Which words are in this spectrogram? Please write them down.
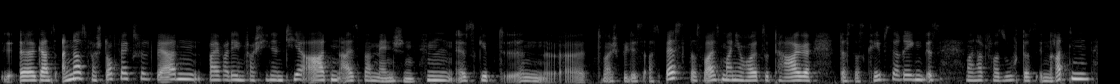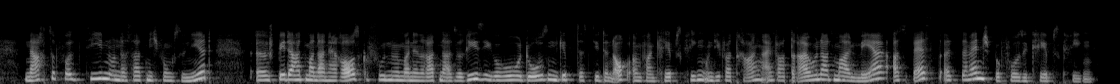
äh, ganz anders verstoffwechselt werden bei den verschiedenen Tierarten als beim Menschen. Hm, es gibt äh, zum Beispiel das Asbest, das weiß man ja heutzutage, dass das krebserregend ist. Man hat versucht, das in Ratten nachzuvollziehen und das hat nicht funktioniert. Äh, später hat man dann herausgefunden, wenn man den Ratten also riesige hohe Dosen gibt, dass die dann auch irgendwann Krebs kriegen und die vertragen einfach 300 Mal mehr Asbest als der Mensch, bevor sie Krebs kriegen.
